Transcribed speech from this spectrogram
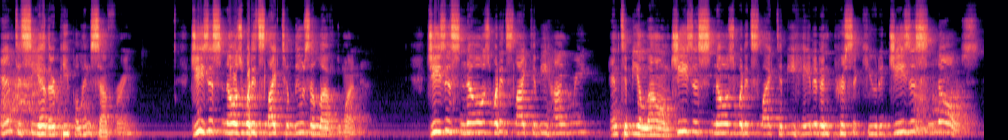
and to see other people in suffering. Jesus knows what it's like to lose a loved one. Jesus knows what it's like to be hungry and to be alone. Jesus knows what it's like to be hated and persecuted. Jesus knows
